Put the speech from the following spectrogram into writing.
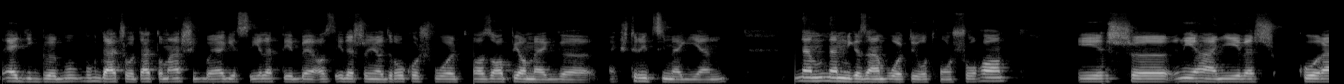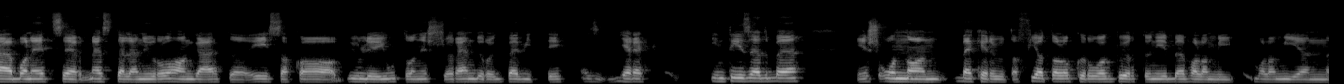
egyikből bukdácsolt át a másikba egész életébe, az édesanyja drogos volt, az apja meg, meg strici, meg ilyen. Nem, nem igazán volt ő otthon soha, és néhány éves korában egyszer mesztelenül rohangált éjszaka ülői úton, és a rendőrök bevitték az gyerek intézetbe, és onnan bekerült a fiatalokkorúak börtönébe valami, valamilyen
